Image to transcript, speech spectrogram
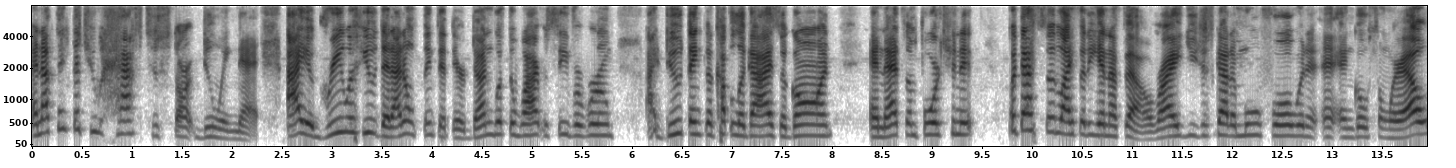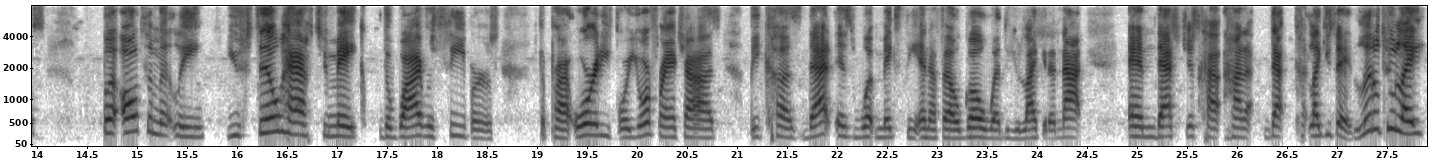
And I think that you have to start doing that. I agree with you that I don't think that they're done with the wide receiver room. I do think a couple of guys are gone, and that's unfortunate. But that's the life of the NFL, right? You just got to move forward and, and go somewhere else. But ultimately, you still have to make the wide receivers the priority for your franchise because that is what makes the NFL go, whether you like it or not. And that's just how, how that, like you said, little too late,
